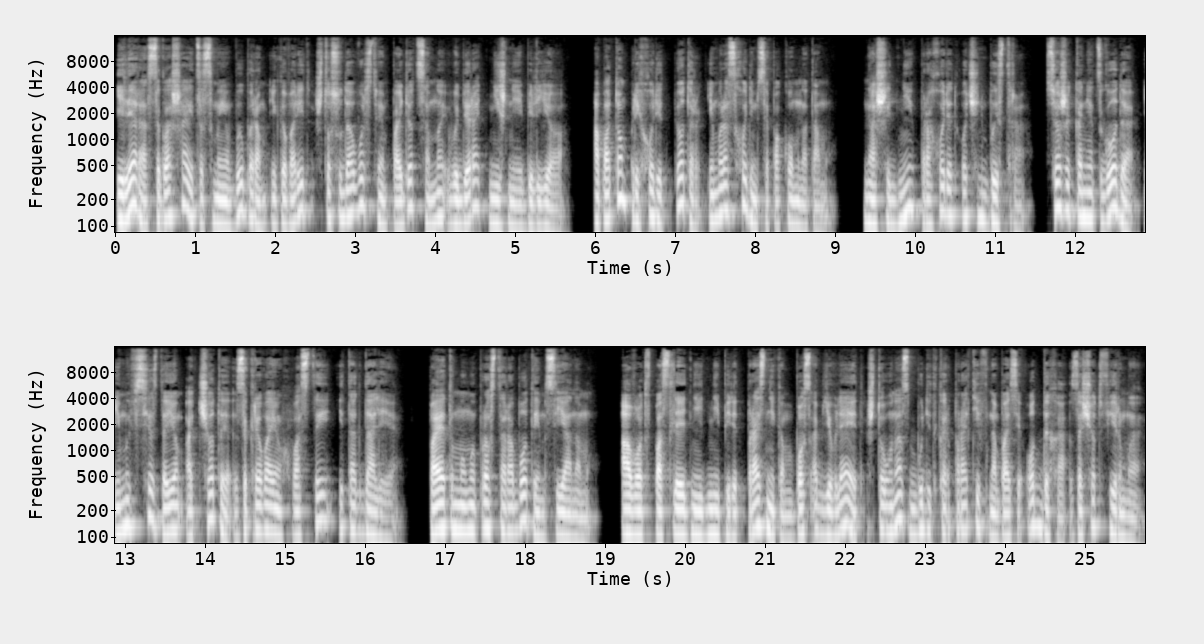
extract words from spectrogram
И Лера соглашается с моим выбором и говорит, что с удовольствием пойдет со мной выбирать нижнее белье. А потом приходит Пётр, и мы расходимся по комнатам. Наши дни проходят очень быстро. Все же конец года, и мы все сдаем отчеты, закрываем хвосты и так далее. Поэтому мы просто работаем с Яном. А вот в последние дни перед праздником босс объявляет, что у нас будет корпоратив на базе отдыха за счет фирмы.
